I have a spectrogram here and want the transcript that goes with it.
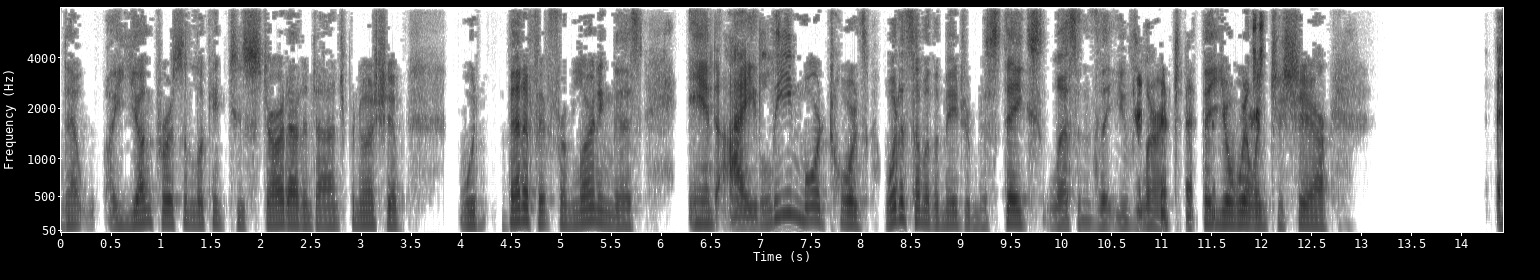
that a young person looking to start out into entrepreneurship would benefit from learning this? And I lean more towards what are some of the major mistakes lessons that you've learned that you're willing to share?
